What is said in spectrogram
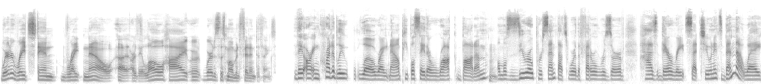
where do rates stand right now? Uh, are they low, high, or where does this moment fit into things? They are incredibly low right now. People say they're rock bottom, hmm. almost 0%. That's where the Federal Reserve has their rate set to. And it's been that way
